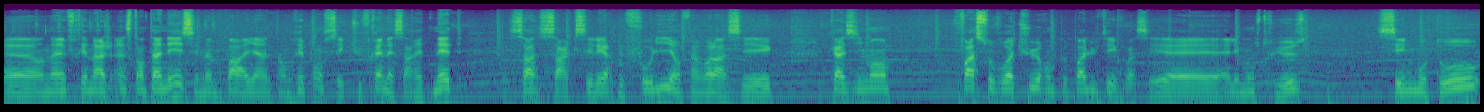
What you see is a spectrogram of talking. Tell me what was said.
Euh, on a un freinage instantané, c'est même pas il y a un temps de réponse, c'est que tu freines, elle s'arrête net. Ça, ça accélère de folie. Enfin voilà, c'est quasiment face aux voitures, on ne peut pas lutter. Quoi. Elle, est monstrueuse. C'est une moto.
